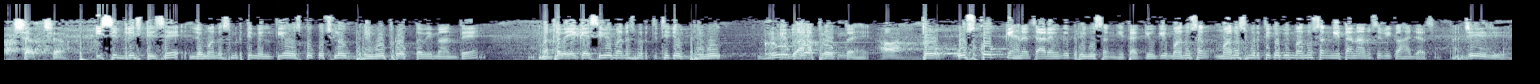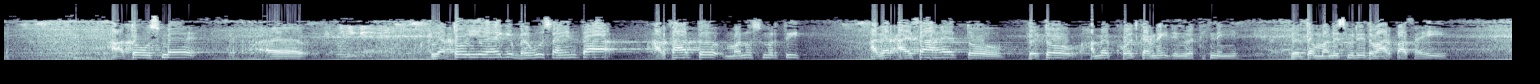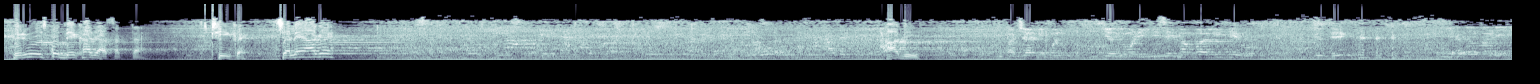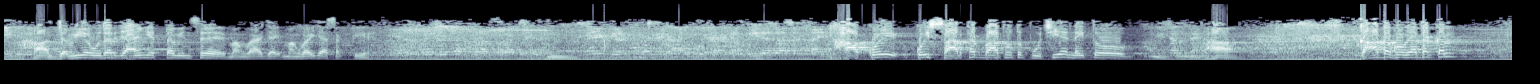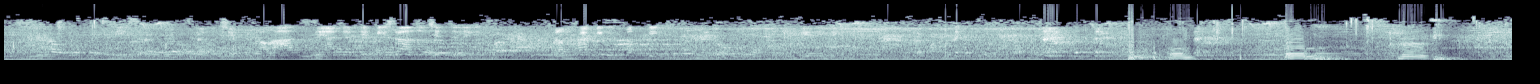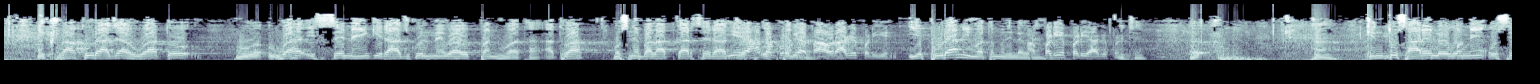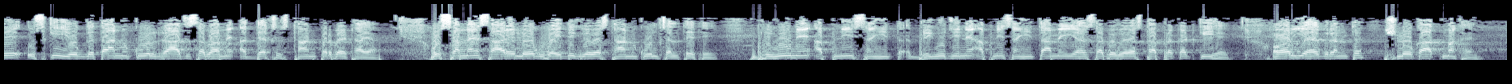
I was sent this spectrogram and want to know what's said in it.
अच्छा अच्छा। इसी दृष्टि से जो मनुस्मृति मिलती है उसको कुछ लोग भृगु प्रोक्त भी मानते हैं। मतलब एक ऐसी भी मनुस्मृति थी जो भृगु भृगु द्वारा प्रोक्त है। हाँ। तो उसको कहना चाह रहे होंगे भृगु संहिता क्योंकि मनुस्मृति को भी मनु संहिता नाम से भी कहा जा सकता है। जी जी। हाँ तो उसमें आ, या तो ये है कि भृगु संहिता अर्थात मनुस्मृति अगर ऐसा है तो फिर तो हमें खोज करने की ज़रूरत ही नहीं है। फिर तो मनुस्मृति तुम्हारे पास है ही। फिर भी उसको देखा जा सकता है। ठीक है। चलें आगे। हाँ जी। अच्छा यदुमणि जी से मंगवा लीजिए वो जो देखते हाँ जब ये उधर जाएँगे तब इनसे मंगवाया जाए मंगवाई जा सकती है। हाँ कोई कोई सार्थक बात हो तो पूछिए नहीं तो हाँ। कहाँ तक हो गया था कल? आज से आचार्य तीसरा अनुच्छेद की उत्पत्ति। ओम। ओम। हम्म इक्ष्वाकु राजा हुआ तो वह इससे नहीं कि राजकुल में वह उत्पन्न हुआ था अथवा उसने बलात्कार से राज्य ये यहाँ तक हो गया था और आगे पढ़िए। ये पूरा नहीं हुआ था मुझे लग रहा हाँ, है पढ़िए पढ़िए आगे पढ़िए। अच्छा। हाँ। किंतु सारे लोगों ने उसे उसकी योग्यतानुकूल राज्यसभा में अध्यक्ष स्थान पर बैठाया। उस समय सारे लोग वैदिक व्यवस्थानुकूल चलते थे। भृगु ने अपनी संहिता भृगु जी ने अपनी संहिता में यह सब व्यवस्था प्रकट की है और यह ग्रंथ श्लोकात्मक है।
